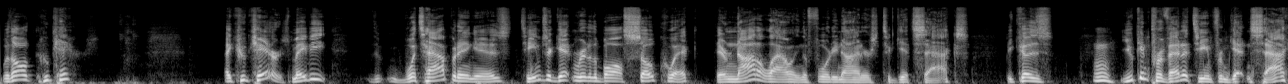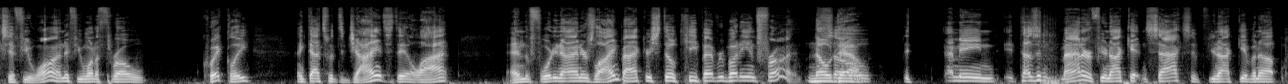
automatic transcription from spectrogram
with all who cares? Like who cares? Maybe what's happening is teams are getting rid of the ball so quick, they're not allowing the 49ers to get sacks because hmm. you can prevent a team from getting sacks if you want, if you want to throw quickly. I think that's what the Giants did a lot. And the 49ers linebackers still keep everybody in front. No doubt. It, I mean, it doesn't matter if you're not getting sacks, if you're not giving up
